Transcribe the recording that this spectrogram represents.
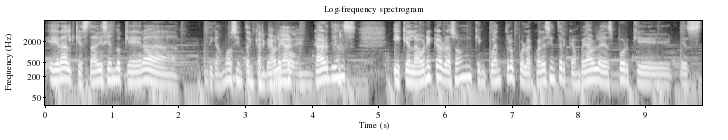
era el que estaba diciendo que era, digamos, intercambiable, con Guardians y que la única razón que encuentro por la cual es intercambiable es porque es,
